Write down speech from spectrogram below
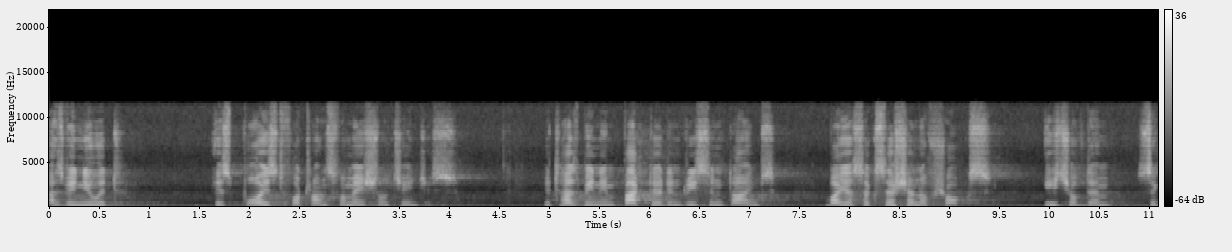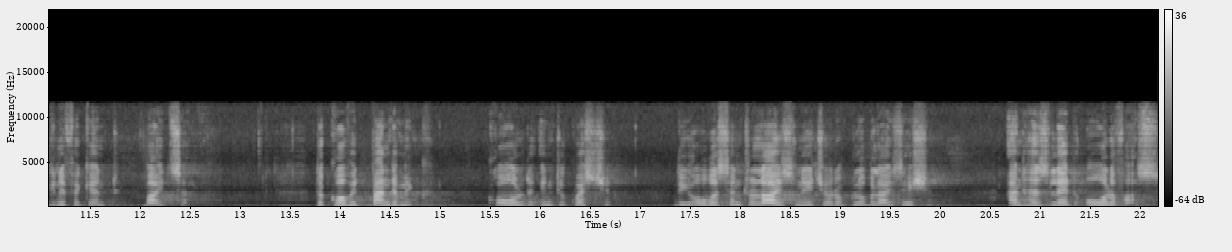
as we knew it is poised for transformational changes it has been impacted in recent times by a succession of shocks, each of them significant by itself. The COVID pandemic called into question the over centralized nature of globalization and has led all of us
